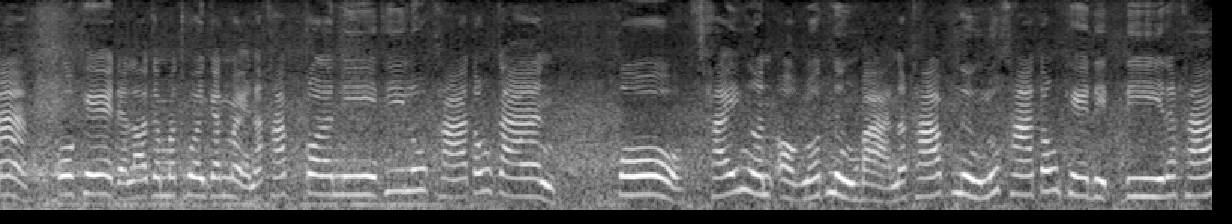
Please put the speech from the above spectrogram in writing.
อะโอเค เดี๋ยวเราจะมาทวนกันใหม่นะครับ กรณีที่ลูกค้าต้องการโปรใช้เงินออกรถ 1 บาทนะครับ 1 ลูกค้าต้องเครดิตดีนะครับ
